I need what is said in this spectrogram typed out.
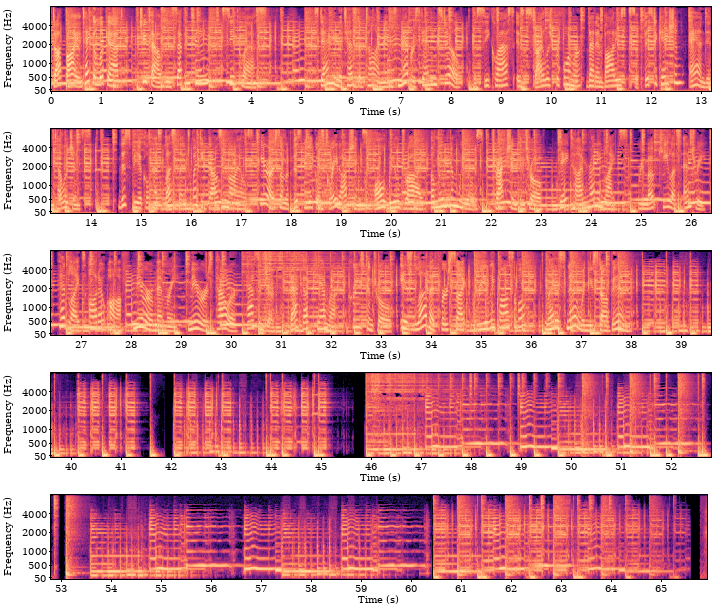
Stop by and take a look at 2017 C-Class. Standing the test of time means never standing still. The C-Class is a stylish performer that embodies sophistication and intelligence. This vehicle has less than 20,000 miles. Here are some of this vehicle's great options. All-wheel drive, aluminum wheels, traction control, daytime running lights, remote keyless entry, headlights auto off, mirror memory, mirrors power, passenger, backup camera, cruise control. Is love at first sight really possible? Let us know when you stop in.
